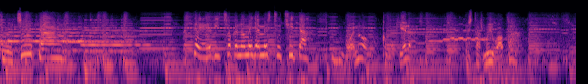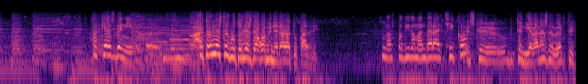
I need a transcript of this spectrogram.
主之邦。Te he dicho que no me llames Chuchita. Bueno, como quieras. Estás muy guapa. ¿A qué has venido? A traerle estas botellas de agua mineral a tu padre. ¿No has podido mandar al chico? Es que tenía ganas de verte.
